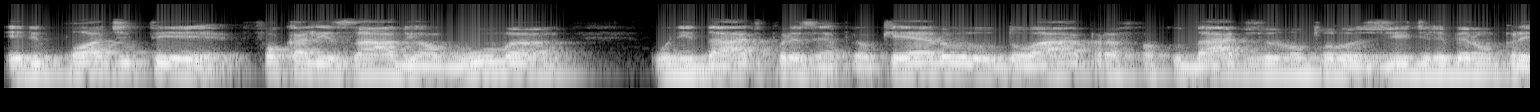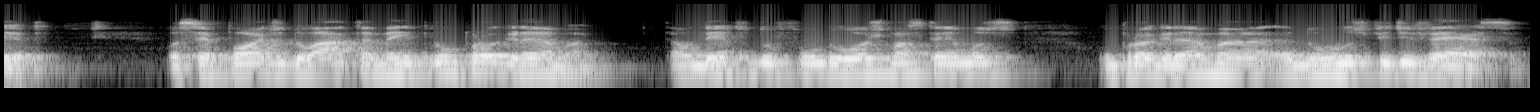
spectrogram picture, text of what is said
ele pode ter focalizado em alguma unidade, por exemplo, eu quero doar para a Faculdade de Odontologia de Ribeirão Preto. Você pode doar também para um programa. Então, dentro do fundo hoje nós temos um programa do USP Diversa,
